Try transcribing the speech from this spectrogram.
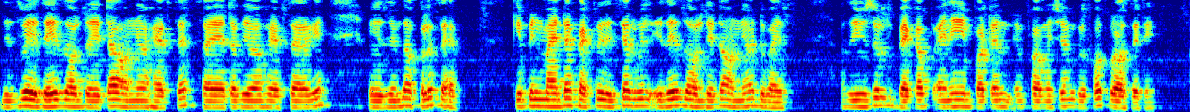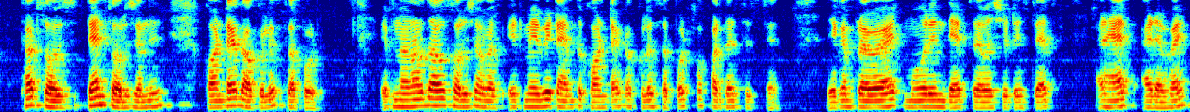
This will erase all data on your headset. Set up your headset again using the Oculus app. Keep in mind that factory reset will erase all data on your device. As usual, backup any important information before proceeding. Third solution, tenth solution is contact Oculus support. If none of the solution work, it may be time to contact Oculus support for further assistance. They can provide more in-depth troubleshooting steps and help identify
